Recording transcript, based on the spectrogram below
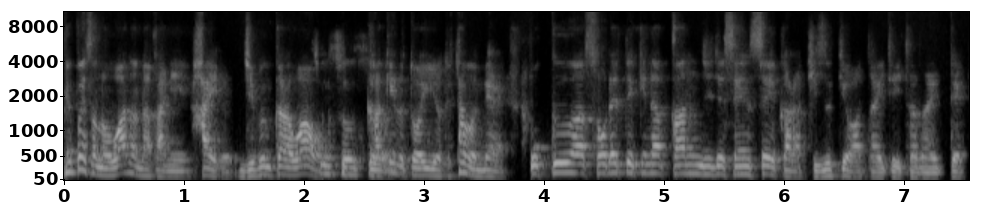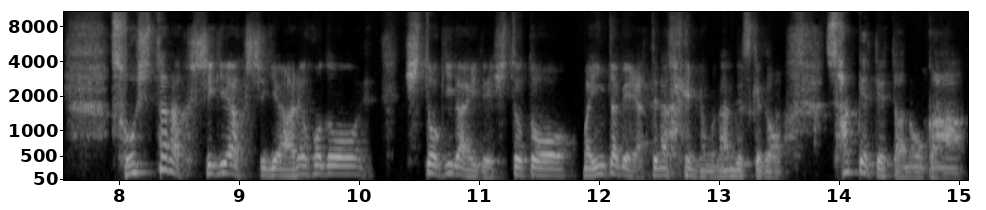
やっぱりその輪の中に入る自分から輪をかけるといいよって多分ね僕はそれ的な感じで先生から気づきを与えていただいてそしたら不思議や不思議あれほど人嫌いで人と、まあ、インタビューやってながら言うのもなんですけど避けてたのが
